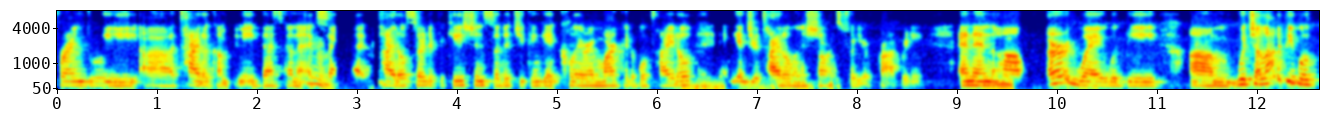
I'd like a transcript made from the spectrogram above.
friendly uh, title company that's going to hmm. accept that title certification so that you can get clear and marketable title and get your title insurance insurance for your property. And then mm-hmm. um, third way would be, um, which a lot of people,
